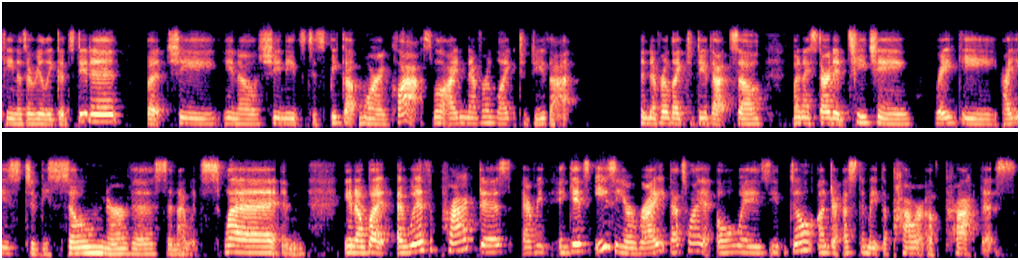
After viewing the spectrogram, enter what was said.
Tina's a really good student, but she, you know, she needs to speak up more in class. Well, I never liked to do that. I never liked to do that. So when I started teaching Reiki, I used to be so nervous and I would sweat and you know, but with practice, every it gets easier, right? That's why I always you don't underestimate the power of practice.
